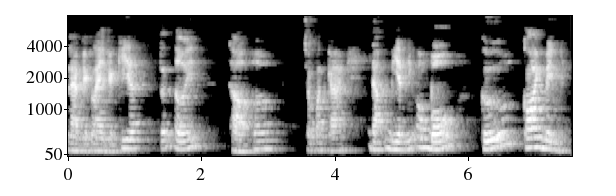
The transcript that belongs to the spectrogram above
làm việc này việc kia, dẫn tới thờ ơ cho con cái. Đặc biệt những ông bố cứ coi mình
